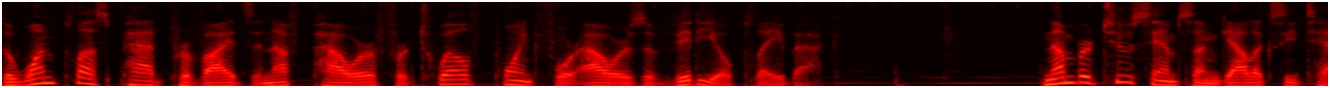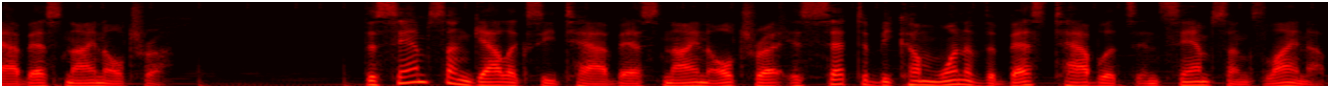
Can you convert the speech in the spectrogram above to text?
the OnePlus Pad provides enough power for 12.4 hours of video playback. Number 2 Samsung Galaxy Tab S9 Ultra. The Samsung Galaxy Tab S9 Ultra is set to become one of the best tablets in Samsung's lineup.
